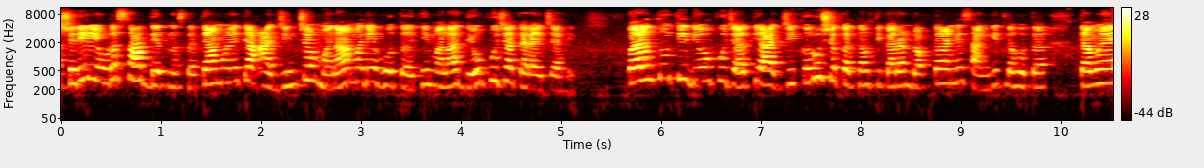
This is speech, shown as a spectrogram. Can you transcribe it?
शरीर एवढं साथ देत नसतं. त्यामुळे त्या आजींच्या मनामध्ये होतं की मला देवपूजा करायची आहे. परंतु ती देवपूजा ती आजी करू शकत नव्हती कारण डॉक्टरांनी सांगितलं होतं. त्यामुळे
